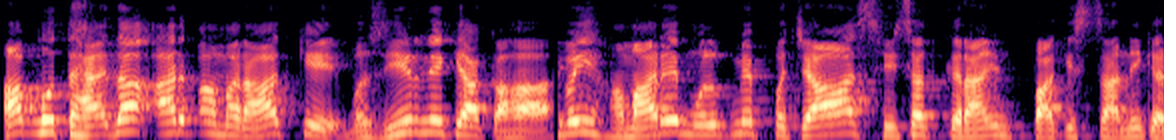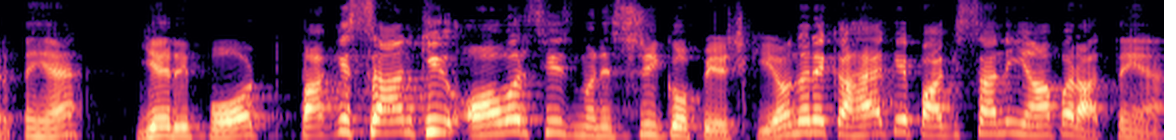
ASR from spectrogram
اب متحدہ عرب امارات کے وزیر نے کیا کہا کہ بھئی ہمارے ملک میں پچاس فیصد کرائم پاکستانی کرتے ہیں۔ یہ رپورٹ پاکستان کی اوورسیز منسٹری کو پیش کیا۔ انہوں نے کہا ہے کہ پاکستانی یہاں پر آتے ہیں،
